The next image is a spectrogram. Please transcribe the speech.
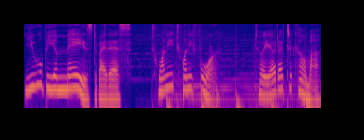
You will be amazed by this 2024 Toyota Tacoma.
